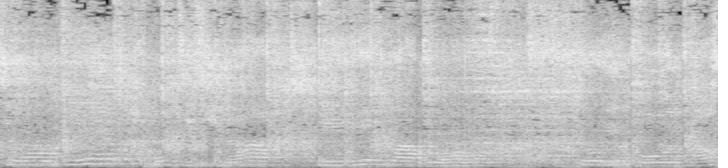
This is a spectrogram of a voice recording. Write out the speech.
все время утешать и не могло, кто и поднял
